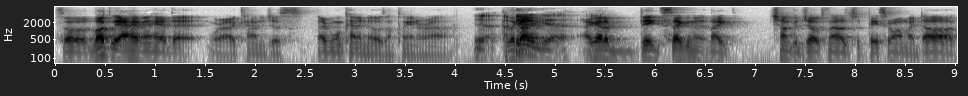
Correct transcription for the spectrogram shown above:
so luckily i haven't had that where i kind of just everyone kind of knows i'm playing around. Yeah, I feel got, like yeah, I got a big segment like chunk of jokes now that's just based around my dog,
